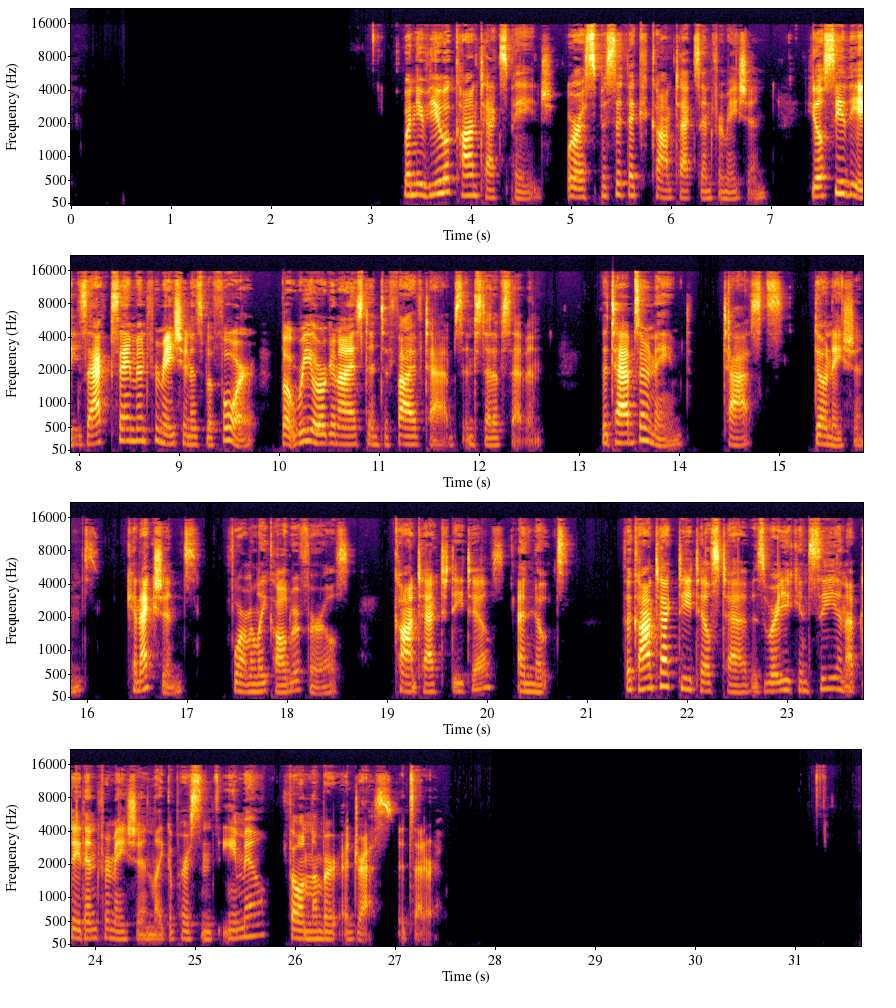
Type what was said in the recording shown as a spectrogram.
When you view a contacts page, or a specific contacts information, you'll see the exact same information as before, but reorganized into five tabs instead of seven. The tabs are named tasks, donations, connections, formerly called referrals, contact details, and notes. The contact details tab is where you can see and update information like a person's email, phone number, address, etc.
